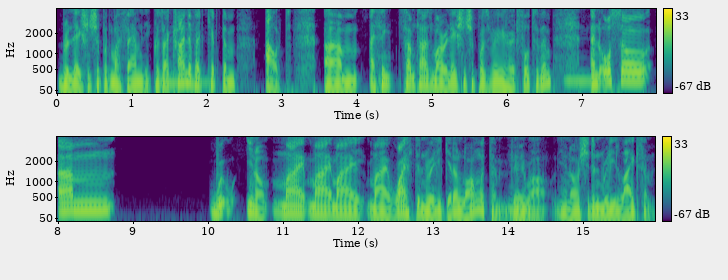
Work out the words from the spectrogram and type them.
relationship with my family because I kind of had kept them out. Um, I think sometimes my relationship was very hurtful to them. And also, um, you know, my, my, my, my wife didn't really get along with them very mm. well. You know, she didn't really like them.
